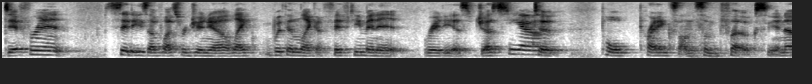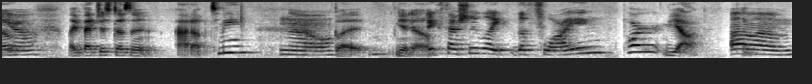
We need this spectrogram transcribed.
different cities of West Virginia, like within like a 50 minute radius, just Yeah. to pull pranks on some folks, you know? Yeah. Like that just doesn't add up to me, No. but you know. Especially like the flying part. Yeah. Um,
